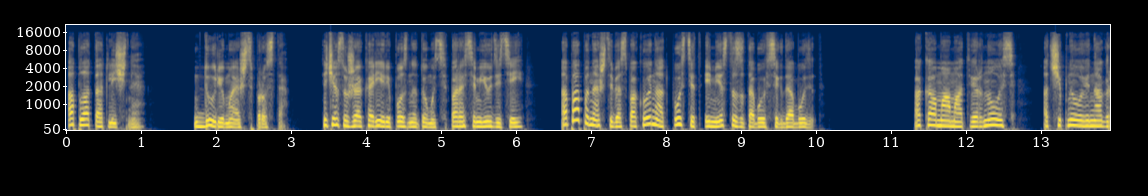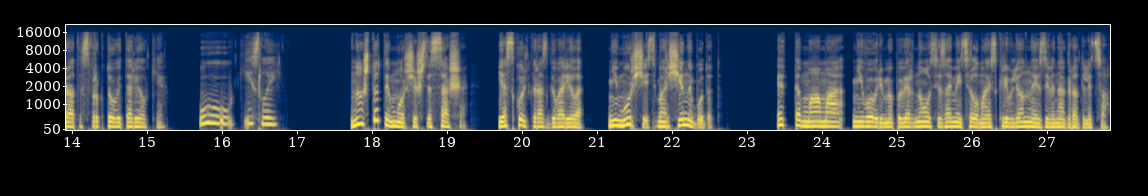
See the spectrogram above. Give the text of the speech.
оплата отличная. Дурью маешься просто. Сейчас уже о карьере поздно думать, пора семью, детей. А папа наш тебя спокойно отпустит, и место за тобой всегда будет. Пока мама отвернулась, отщипнула виноград из фруктовой тарелки. у, -у кислый. «Ну что ты морщишься, Саша? Я сколько раз говорила, не морщись, морщины будут». Это мама не вовремя повернулась и заметила мое искривленное из-за винограда лицо.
